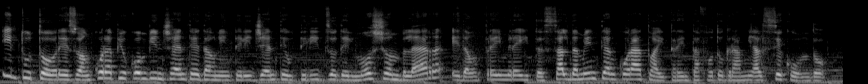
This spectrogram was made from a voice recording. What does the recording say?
Il tutto reso ancora più convincente da un intelligente utilizzo del motion blur e da un frame rate saldamente ancorato ai 30 fotogrammi al secondo.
